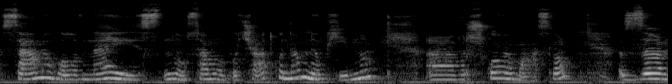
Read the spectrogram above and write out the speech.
Саме головне, ну, з самого початку нам необхідно вершкове масло з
